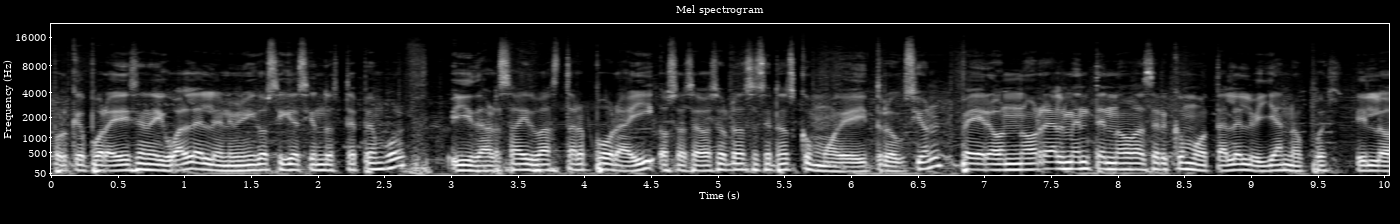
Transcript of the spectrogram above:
Porque por ahí dicen igual el enemigo sigue siendo Steppenwolf y Darkseid va a estar por ahí, o sea, se va a hacer unas escenas como de introducción, pero no realmente no va a ser como tal el villano, pues. Y lo,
